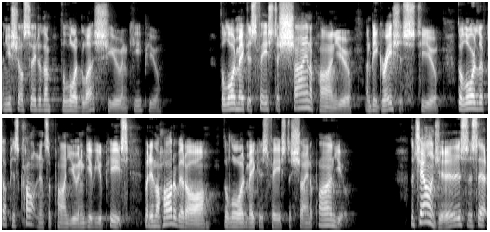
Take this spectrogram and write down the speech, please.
and you shall say to them, The Lord bless you and keep you. The Lord make his face to shine upon you and be gracious to you. The Lord lift up his countenance upon you and give you peace. But in the heart of it all, the Lord make his face to shine upon you. The challenge is, is that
